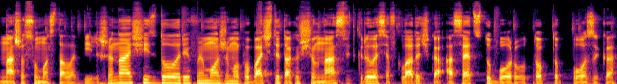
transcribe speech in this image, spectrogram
наша сума стала більше на 6 доларів. Ми можемо побачити також, що в нас відкрилася вкладочка Assets to Borrow, тобто позика.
